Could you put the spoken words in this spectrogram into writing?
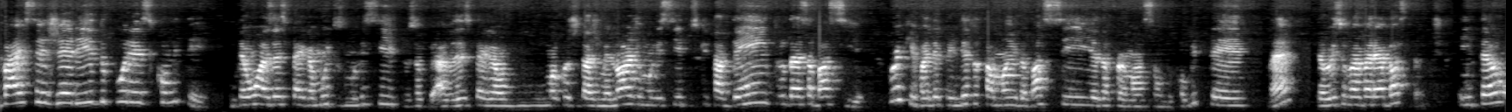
vai ser gerido por esse comitê. Então, às vezes pega muitos municípios, às vezes pega uma quantidade menor de municípios que está dentro dessa bacia. Por quê? Vai depender do tamanho da bacia, da formação do comitê, né? Então, isso vai variar bastante. Então,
